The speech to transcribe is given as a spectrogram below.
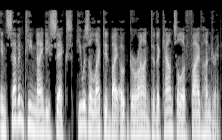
In 1796, he was elected by Haute-Garonne to the Council of 500.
